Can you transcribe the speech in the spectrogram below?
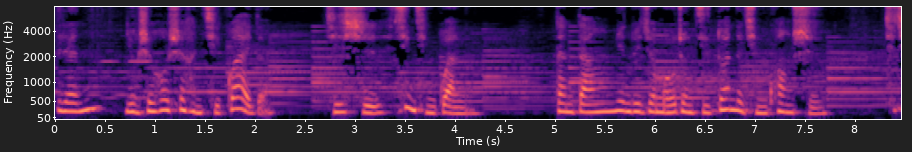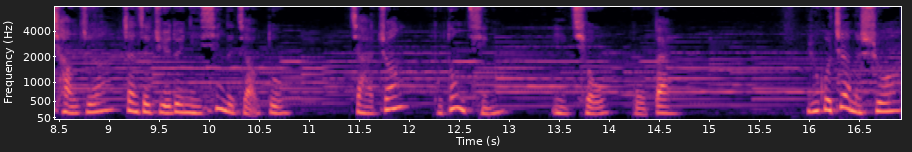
人有时候是很奇怪的，即使性情惯了，但当面对着某种极端的情况时，却抢着站在绝对理性的角度，假装不动情，以求不败。如果这么说，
